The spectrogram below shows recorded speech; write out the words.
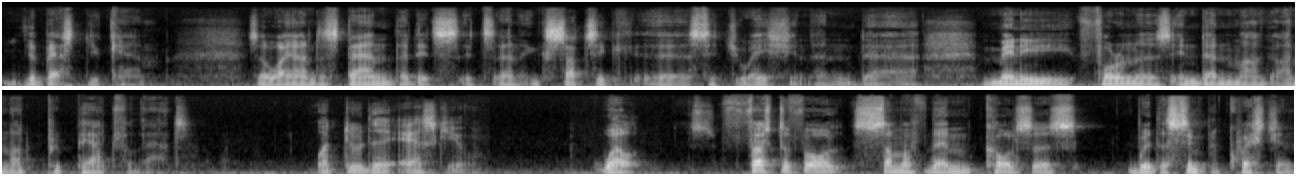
the best you can. So I understand that it's it's an exotic uh, situation, and uh, many foreigners in Denmark are not prepared for that. What do they ask you? Well, first of all, some of them calls us with a simple question:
